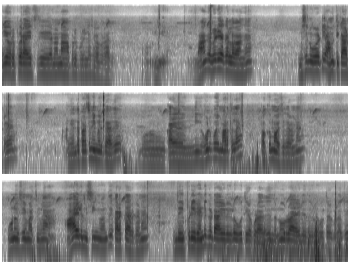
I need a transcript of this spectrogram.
ஐயோ ரிப்பேர் ஆகிடுச்சு என்னென்னா அப்படி இப்படின்லாம் சொல்லக்கூடாது. வாங்க வீடியோ காலில் வாங்க. மிஷின் ஓட்டி அமுத்தி காட்டுறேன். அது எந்த பிரச்சனையும் இருக்காது. க நீங்கள் கொண்டு போய் மரத்தில் பக்குவமாக வச்சுக்கிறேன்னு மூணு விஷயம் ஆச்சுங்களா ஆயில் மிஸ்ஸிங் வந்து கரெக்டாக இருக்கணும். இந்த இப்படி ரெண்டு கட்ட ஆயில்களை ஊற்றிடக்கூடாது இந்த நூறுரூவா ஆயில் இதுகளை ஊற்றிடக்கூடாது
